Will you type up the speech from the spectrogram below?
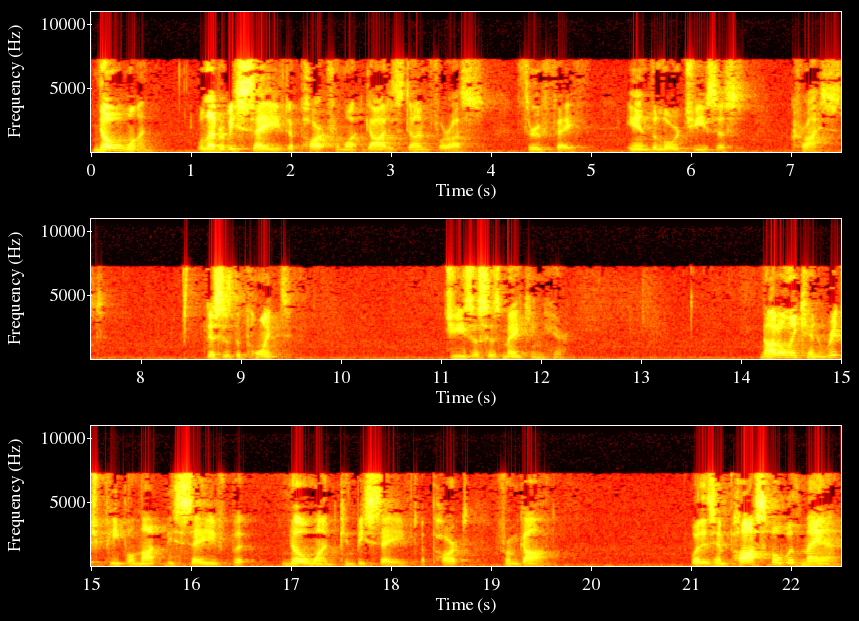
No one will ever be saved apart from what God has done for us through faith in the Lord Jesus Christ. This is the point Jesus is making here. Not only can rich people not be saved, but no one can be saved apart from God. What is impossible with man,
